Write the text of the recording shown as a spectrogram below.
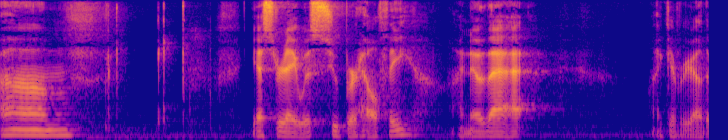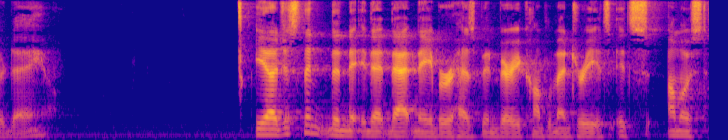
Um, yesterday was super healthy. I know that. Like every other day. Yeah, just the, the that that neighbor has been very complimentary. It's it's almost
